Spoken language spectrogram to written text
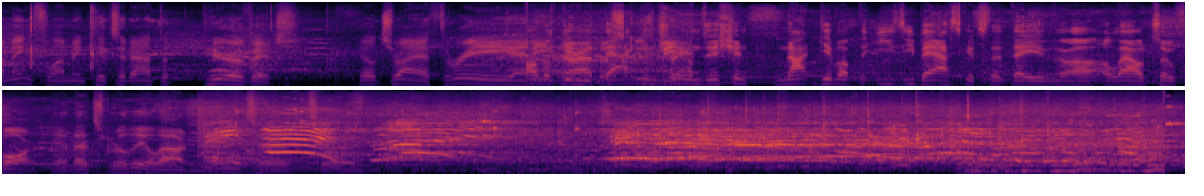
Fleming. Fleming kicks it out to Pirovic. He'll try a three, and he, rather, back in me, transition, not give up the easy baskets that they've uh, allowed so far. Yeah, that's really allowed me to, to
